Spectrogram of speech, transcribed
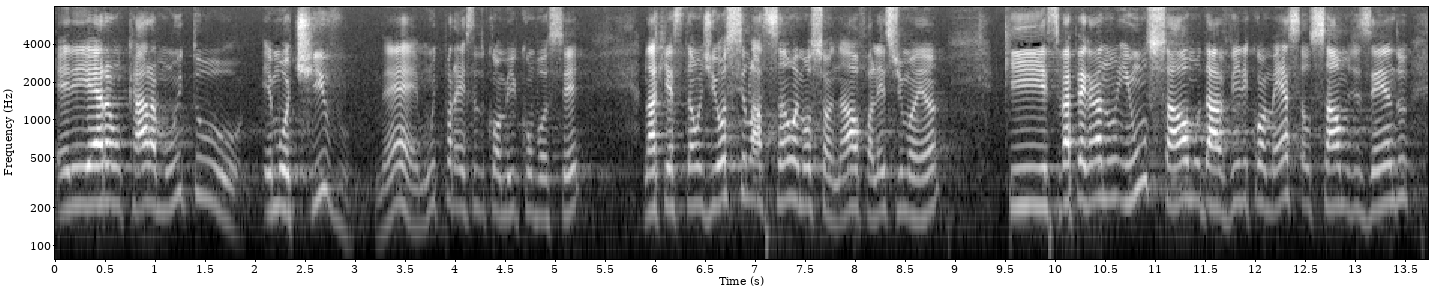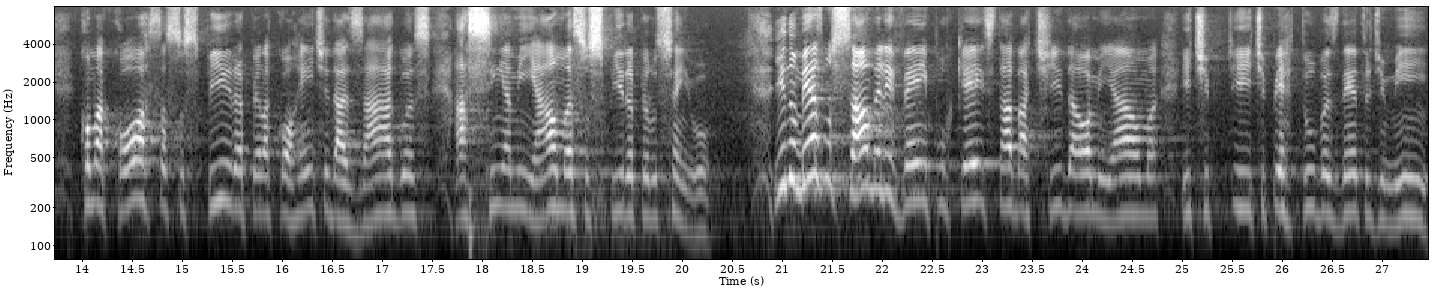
ele era um cara muito emotivo, né, muito parecido comigo, com você, na questão de oscilação emocional, falei isso de manhã, que você vai pegar em um salmo, Davi ele começa o salmo dizendo como a corça suspira pela corrente das águas, assim a minha alma suspira pelo Senhor. E no mesmo salmo ele vem, porque está abatida, ó minha alma, e te, e te perturbas dentro de mim.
